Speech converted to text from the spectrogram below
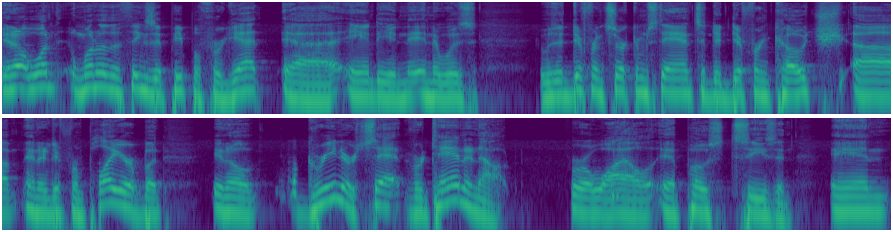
You know, one one of the things that people forget, uh, Andy, and, and, it was it was a different circumstance and a different coach uh, and a different player, but you know, Greener sat Virtanen out for a while uh, postseason, and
